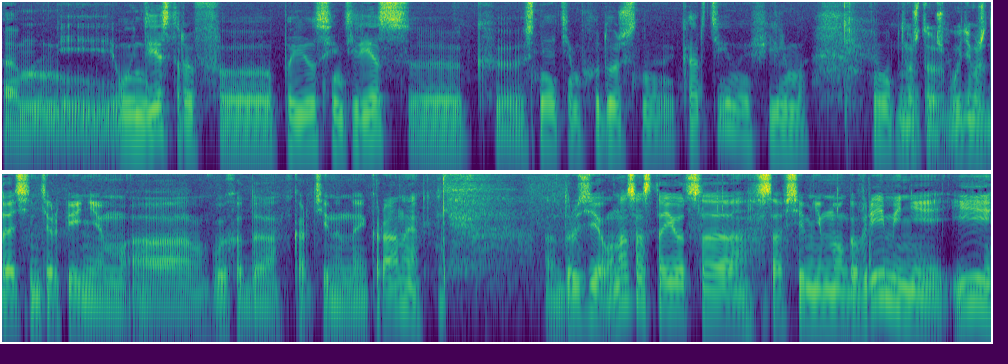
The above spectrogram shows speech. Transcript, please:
эм, у инвесторов э, появился интерес э, к снятиям художественной картины, фильма. Вот. Ну что ж, будем ждать с нетерпением э, выхода картины на экраны. Друзья, у нас остается совсем немного времени, и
